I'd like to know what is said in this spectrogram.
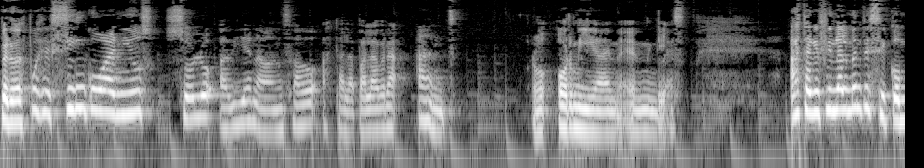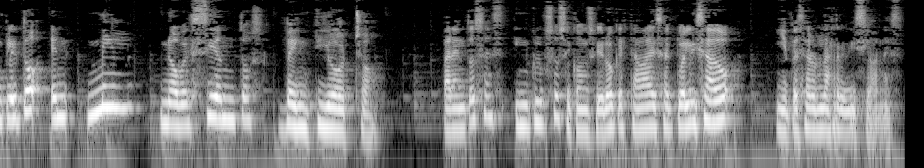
Pero después de cinco años solo habían avanzado hasta la palabra ant, hormiga en, en inglés. Hasta que finalmente se completó en 1928. Para entonces incluso se consideró que estaba desactualizado y empezaron las revisiones.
